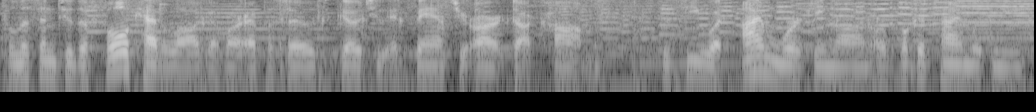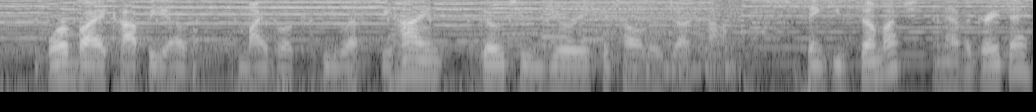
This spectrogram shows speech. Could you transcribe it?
To listen to the full catalog of our episodes, go to advanceyourart.com. To see what I'm working on or book a time with me or buy a copy of my book, Be Left Behind, go to yuricataldo.com. Thank you so much and have a great day.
